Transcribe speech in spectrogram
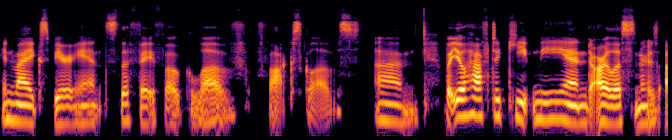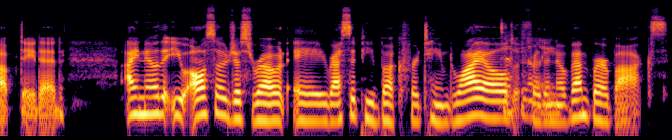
in my experience, the Fae folk love foxgloves. Um, but you'll have to keep me and our listeners updated. I know that you also just wrote a recipe book for Tamed Wild Definitely. for the November box.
